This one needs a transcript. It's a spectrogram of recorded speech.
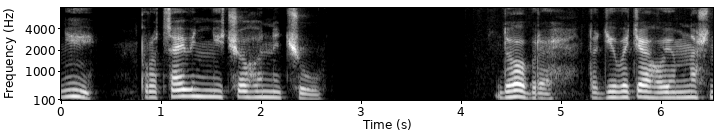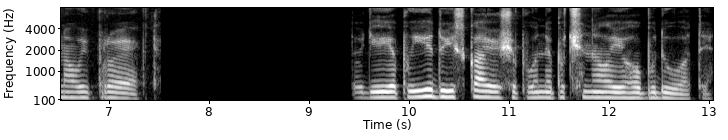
Ні, про це він нічого не чув. Добре, тоді витягуємо наш новий проект. Тоді я поїду і скажу, щоб вони починали його будувати.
